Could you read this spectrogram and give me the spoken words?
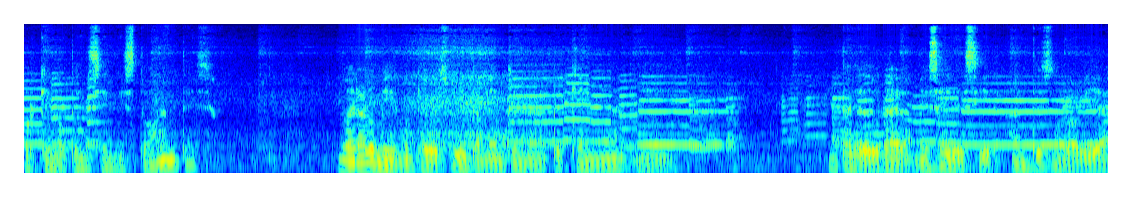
¿por qué no pensé en esto antes? No era lo mismo que ver súbitamente una pequeña mm, entalladura de la mesa y decir, antes no lo había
